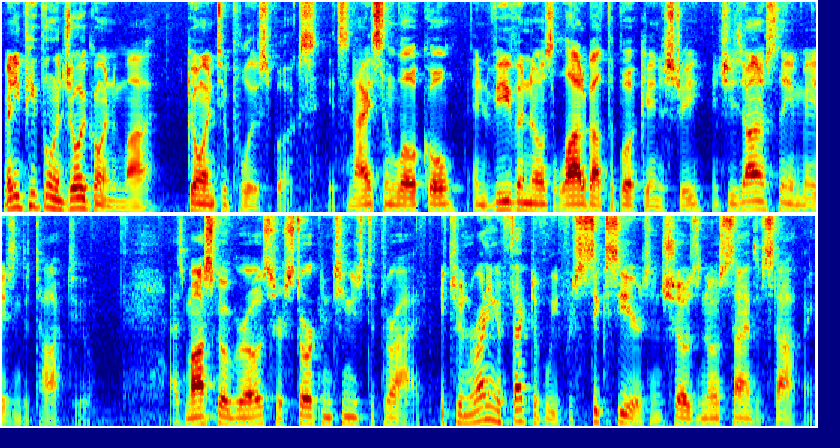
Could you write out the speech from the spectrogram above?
Many people enjoy going to Ma, going to Palouse Books. It's nice and local, and Viva knows a lot about the book industry, and she's honestly amazing to talk to. As Moscow grows, her store continues to thrive. It's been running effectively for six years and shows no signs of stopping.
